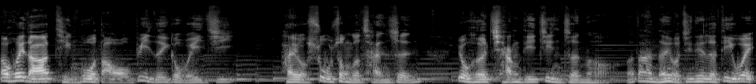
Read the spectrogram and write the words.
那辉达挺过倒闭的一个危机，还有诉讼的缠身，又和强敌竞争哈。那当然能有今天的地位，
